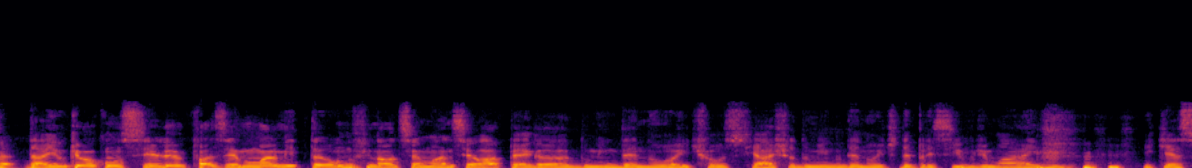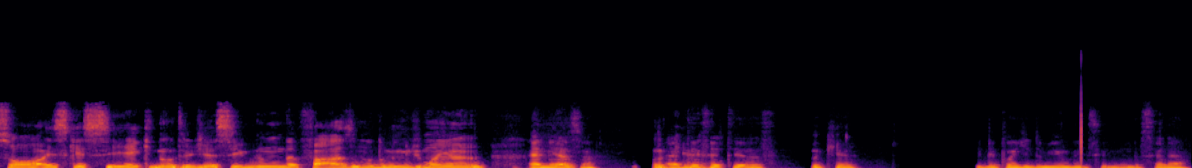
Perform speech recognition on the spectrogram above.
É. Daí o que eu aconselho é fazer um marmitão no final de semana, sei lá, pega domingo de noite, ou se acha domingo de noite depressivo demais e, e quer só esquecer que no outro dia é segunda, faz no domingo de manhã. É mesmo? O É, quê? tenho certeza. O quê? E depois de domingo vem segunda, será?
